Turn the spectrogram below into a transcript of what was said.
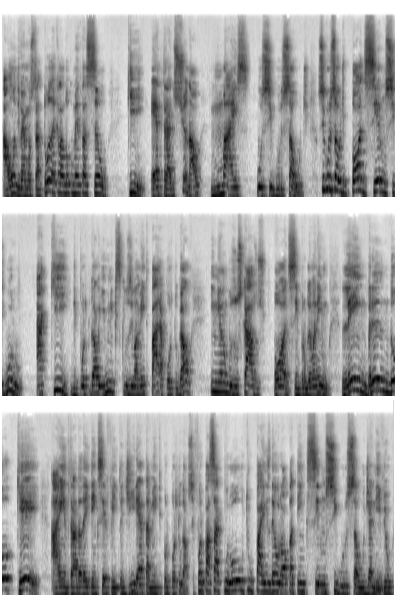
aonde vai mostrar toda aquela documentação que é tradicional, mais o seguro saúde. O seguro saúde pode ser um seguro aqui de Portugal e único exclusivamente para Portugal, em ambos os casos, pode, sem problema nenhum. Lembrando que a entrada daí tem que ser feita diretamente por Portugal. Se for passar por outro país da Europa, tem que ser um seguro saúde a nível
